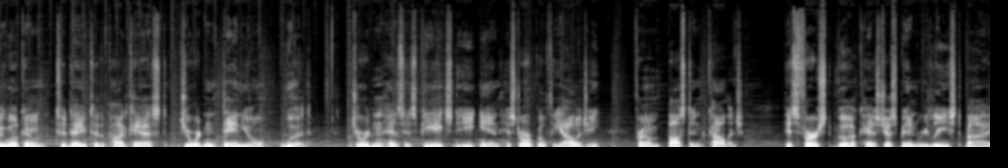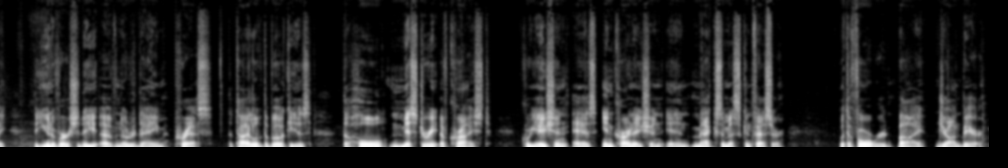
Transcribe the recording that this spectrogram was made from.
We welcome today to the podcast Jordan Daniel Wood. Jordan has his PhD in historical theology from Boston College. His first book has just been released by the University of Notre Dame Press. The title of the book is The Whole Mystery of Christ Creation as Incarnation in Maximus Confessor, with a foreword by John Behr.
